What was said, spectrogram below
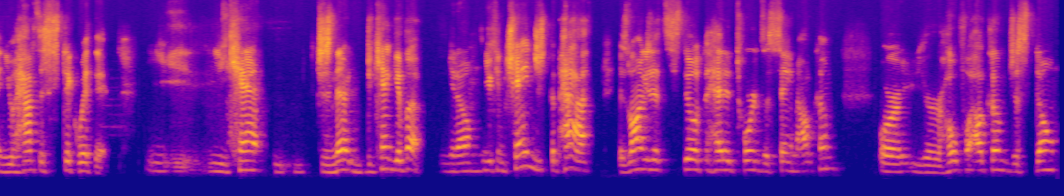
and you have to stick with it. You, you can't just never, you can't give up. You know, you can change the path as long as it's still headed towards the same outcome or your hopeful outcome. Just don't,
